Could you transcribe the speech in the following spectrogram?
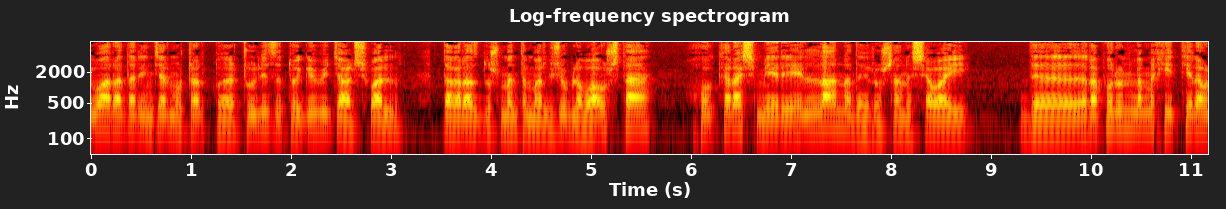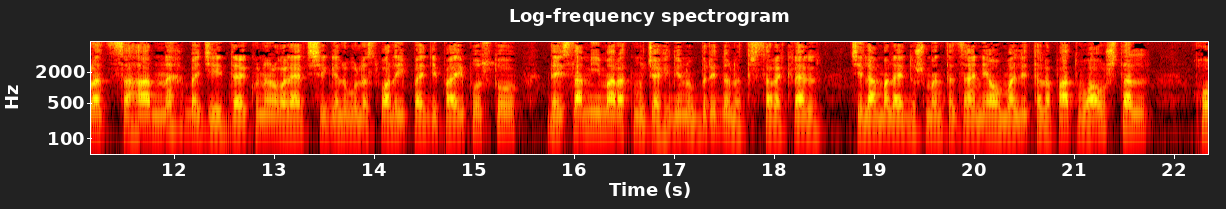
یوه راده رینجر موټر په ټولیزه توګه ویجاړ شول دغه راز دښمن ته مرګ ژوبله واوښته خو کره شمېر یې لا نه دی روښانه شوی د راپورونو له مخې تېره ورځ سهار نه بجې د کونړ ولایت شګل ولسوالۍ په دفاعي پوستو د اسلامي امارت مجاهدینو بریدونه ترسره کړل چې له امله یې دښمن ته ځاني او مالي تلفات واوښتل خو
